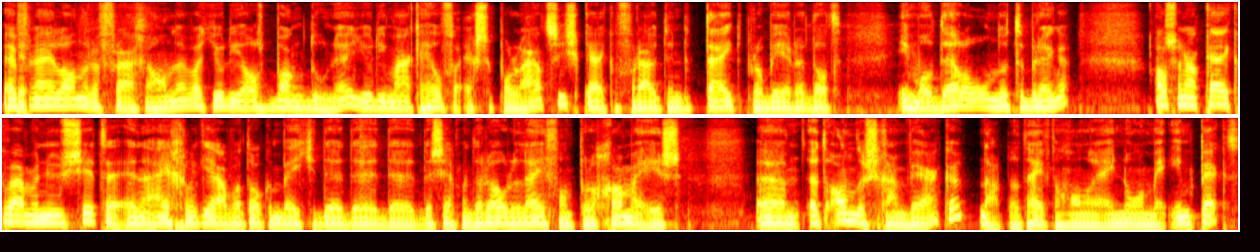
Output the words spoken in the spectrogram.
Even een hele andere vraag, Han. Wat jullie als bank doen. Hè? Jullie maken heel veel extrapolaties. Kijken vooruit in de tijd. Proberen dat in modellen onder te brengen. Als we nou kijken waar we nu zitten. En eigenlijk ja, wat ook een beetje de, de, de, de, zeg maar de rode lijn van het programma is. Um, het anders gaan werken. Nou, dat heeft nogal een enorme impact.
